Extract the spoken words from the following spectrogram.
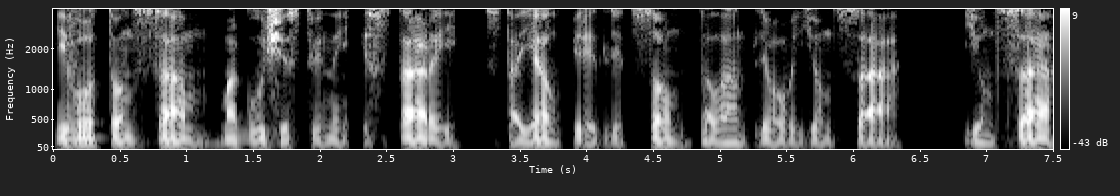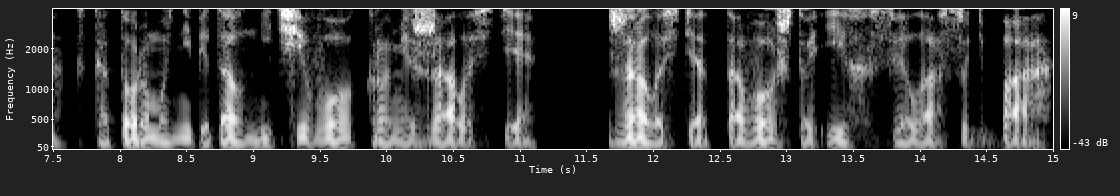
И вот он сам, могущественный и старый, стоял перед лицом талантливого юнца. Юнца, к которому не питал ничего, кроме жалости. Жалости от того, что их свела судьба.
